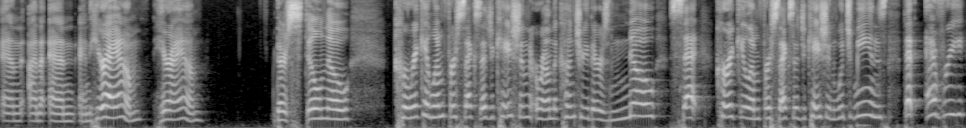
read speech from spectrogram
And and and and here I am. Here I am. There's still no curriculum for sex education around the country. There's no set curriculum for sex education, which means that every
